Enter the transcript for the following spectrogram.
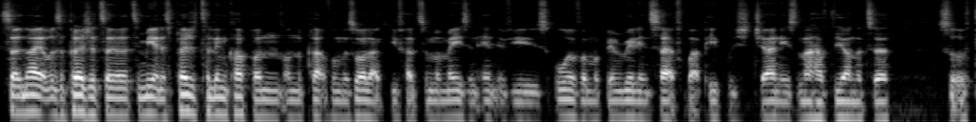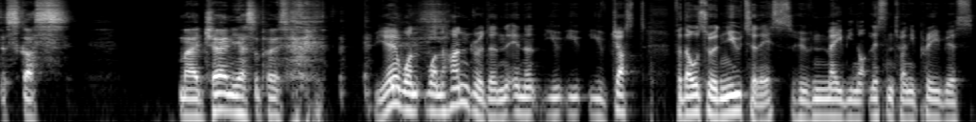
so no it was a pleasure to to meet and it's a pleasure to link up on on the platform as well. Like you've had some amazing interviews. All of them have been really insightful about people's journeys. And i have the honor to sort of discuss my journey, I suppose. Yeah, one one hundred, and in a, you you you've just for those who are new to this, who've maybe not listened to any previous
